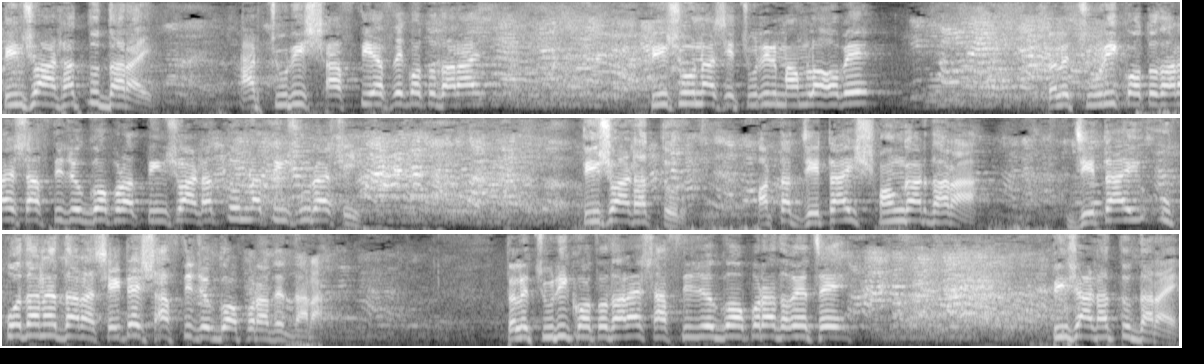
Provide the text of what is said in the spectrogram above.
তিনশো আঠাত্তর ধারায়। আর চুরির শাস্তি আছে কত ধারায়? তিনশো উনাশি চুরির মামলা হবে? তাহলে চুরি কত ধারায় শাস্তিযোগ্য অপরাধ? তিনশো আঠাত্তর না তিনশো উনাশি তিনশো আঠাত্তর অর্থাৎ যেটাই সংজ্ঞার ধারা, যেটাই উপদানের দ্বারা সেটাই শাস্তিযোগ্য অপরাধের দ্বারা তাহলে চুরি কত ধারায়? শাস্তিযোগ্য অপরাধ হয়েছে। তিনশো আটাত্তর ধারায়।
